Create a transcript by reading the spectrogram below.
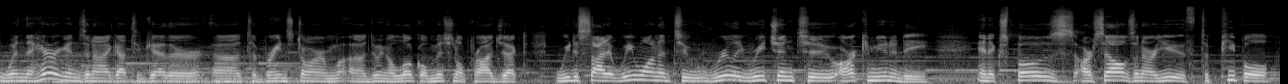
When the Harrigans and I got together uh, to brainstorm uh, doing a local missional project, we decided we wanted to really reach into our community and expose ourselves and our youth to people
